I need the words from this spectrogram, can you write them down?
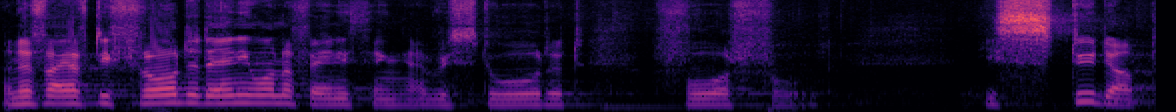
and if I have defrauded anyone of anything, I restore it fourfold. He stood up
